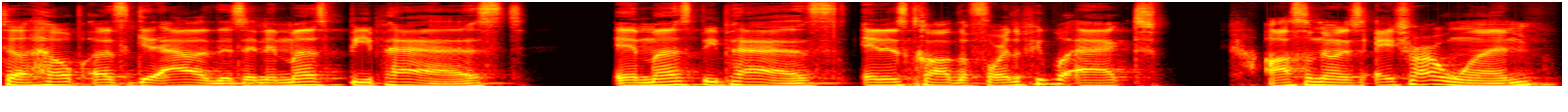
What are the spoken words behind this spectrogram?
to help us get out of this and it must be passed. It must be passed. It is called the For the People Act, also known as HR 1,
